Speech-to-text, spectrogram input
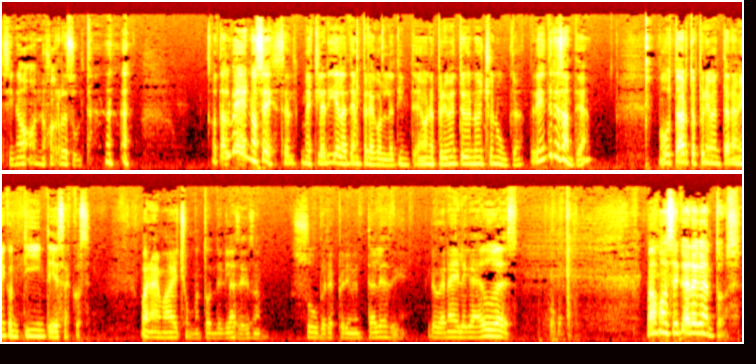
Si no, no resulta. o tal vez, no sé, se mezclaría la témpera con la tinta. Es un experimento que no he hecho nunca. Pero es interesante, ¿eh? Me gusta harto experimentar a mí con tinta y esas cosas. Bueno, hemos hecho un montón de clases que son súper experimentales, así que creo que a nadie le cae duda de eso. Vamos a secar acá entonces.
